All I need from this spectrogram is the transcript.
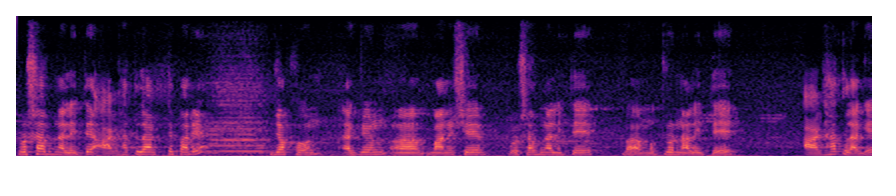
প্রসাব নালীতে আঘাত লাগতে পারে। যখন একজন মানুষের প্রসাব নালীতে বা মূত্রনালীতে আঘাত লাগে,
